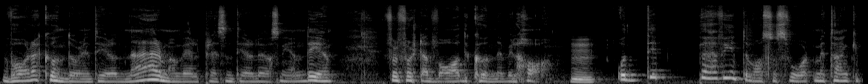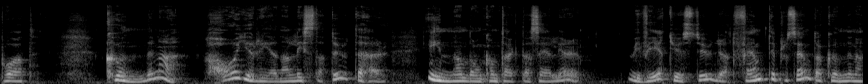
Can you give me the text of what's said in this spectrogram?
vara kundorienterad när man väl presenterar lösningen. Det är för det första vad kunden vill ha. Mm. Och det behöver ju inte vara så svårt med tanke på att kunderna har ju redan listat ut det här innan de kontaktar säljare. Vi vet ju i studier att 50% av kunderna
